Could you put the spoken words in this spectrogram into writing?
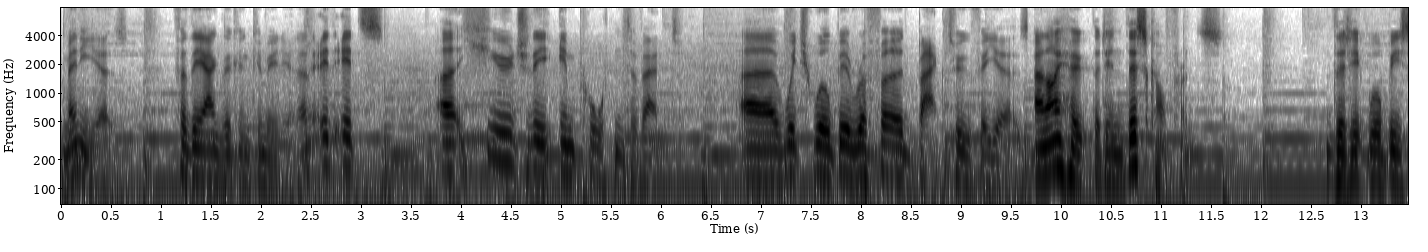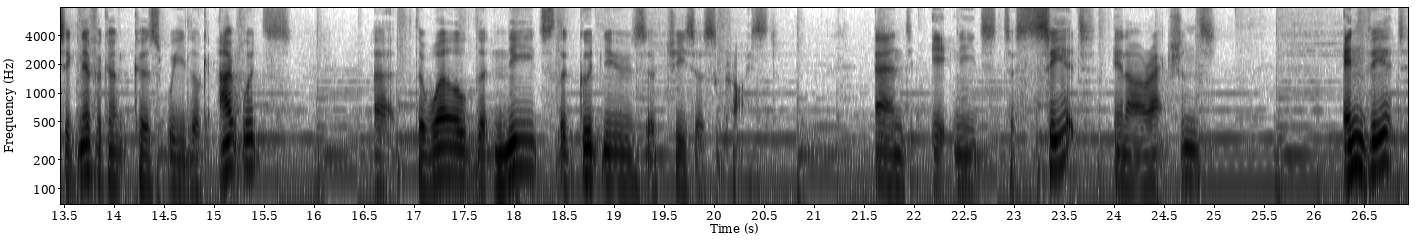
many years, for the Anglican Communion. And it, it's a hugely important event uh, which will be referred back to for years. And I hope that in this conference, that it will be significant because we look outwards at the world that needs the good news of Jesus Christ. And it needs to see it in our actions, envy it,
